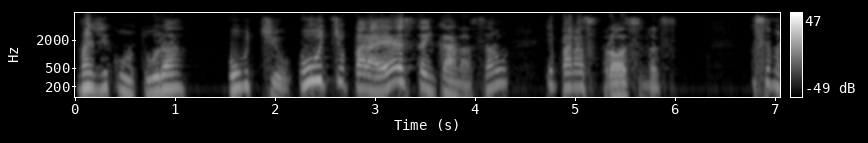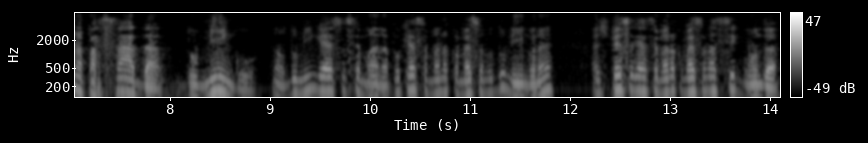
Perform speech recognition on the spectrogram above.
Mas de cultura útil. Útil para esta encarnação e para as próximas. Na semana passada, domingo, não, domingo é essa semana, porque a semana começa no domingo, né? A gente pensa que a semana começa na segunda,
